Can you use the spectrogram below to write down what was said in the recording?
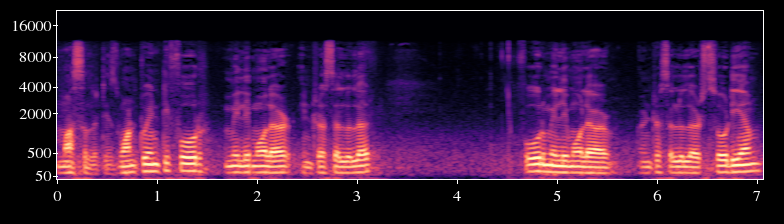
muscle. It is 124 millimolar intracellular, 4 millimolar intracellular sodium,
